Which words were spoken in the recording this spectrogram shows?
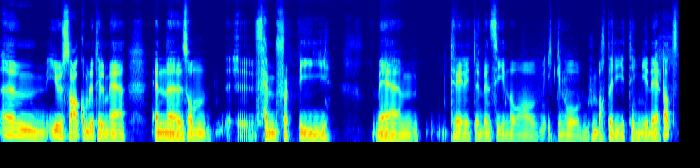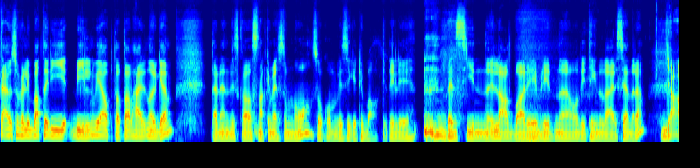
Um, I USA kommer det til og med en eh, sånn eh, 540 med mm, tre liter bensin og ikke noe batteriting i det hele tatt. Det er jo selvfølgelig batteribilen vi er opptatt av her i Norge. Det er den vi skal snakke mest om nå. Så kommer vi sikkert tilbake til de bensinladbare hybridene og de tingene der senere. Ja.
